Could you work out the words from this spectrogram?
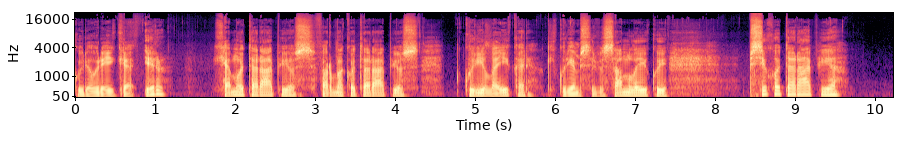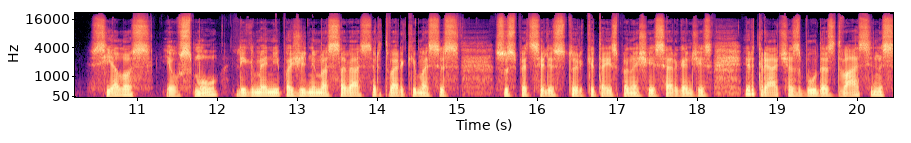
kur jau reikia ir chemoterapijos, farmakoterapijos kurį laiką, kai kuriems ir visam laikui, psichoterapija, sielos, jausmų lygmenį pažinimas savęs ir tvarkymasis su specialistu ir kitais panašiai sergančiais. Ir trečias būdas dvasinis,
